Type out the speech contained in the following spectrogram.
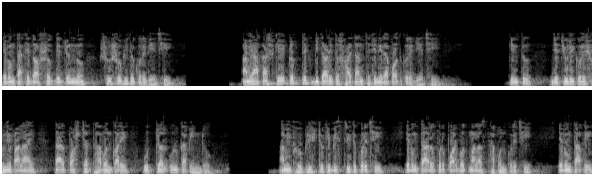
এবং তাকে দর্শকদের জন্য সুশোভিত করে দিয়েছি। আমি আকাশকে প্রত্যেক বিতাড়িত শয়তান থেকে নিরাপদ করে দিয়েছি। কিন্তু যে চুরি করে শুনে পালায়, তার পশ্চাৎ ধাবন করে উজ্জ্বল উল্কাপিণ্ড। আমি ভূপৃষ্ঠকে বিস্তৃত করেছি এবং তার উপর পর্বতমালা স্থাপন করেছি এবং তাতে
